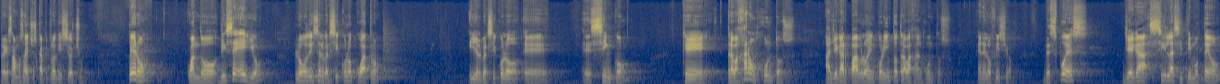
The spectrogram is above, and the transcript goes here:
Regresamos a Hechos capítulo 18. Pero cuando dice ello, luego dice el versículo 4 y el versículo 5 eh, eh, que trabajaron juntos. Al llegar Pablo en Corinto, trabajan juntos en el oficio. Después llega Silas y Timoteo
